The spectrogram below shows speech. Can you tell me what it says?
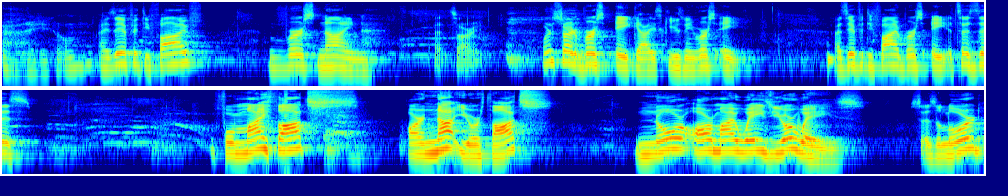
Ah, there you go. Isaiah 55, verse 9. Uh, sorry. We're going to start at verse 8, guys. Excuse me, verse 8. Isaiah 55, verse 8. It says this For my thoughts are not your thoughts, nor are my ways your ways, says the Lord.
